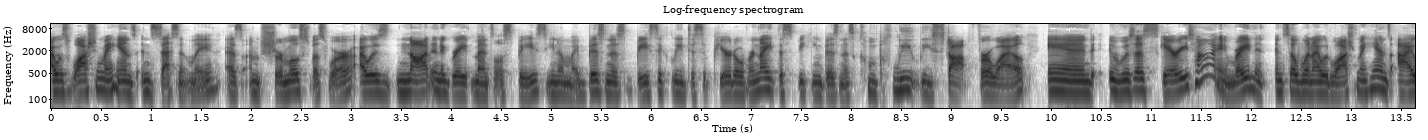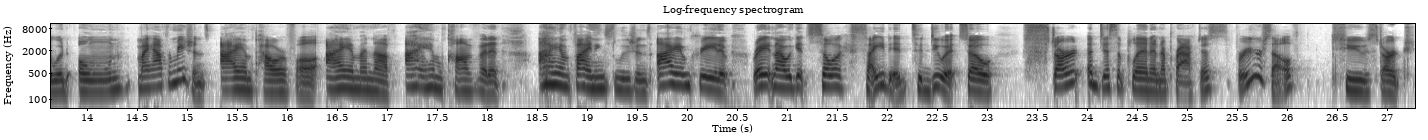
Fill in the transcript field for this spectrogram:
I was washing my hands incessantly, as I'm sure most of us were. I was not in a great mental space. You know, my business basically disappeared overnight. The speaking business completely stopped for a while. And it was a scary time, right? And, and, so when I would wash my hands, I would own my affirmations I am powerful. I am enough. I am confident. I am finding solutions. I am creative, right? And I would get so excited to do it. So start a discipline and a practice for yourself to start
